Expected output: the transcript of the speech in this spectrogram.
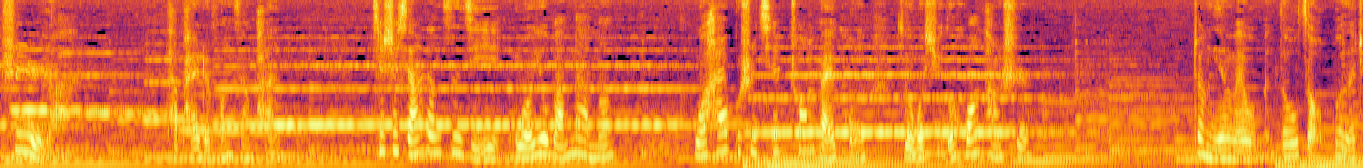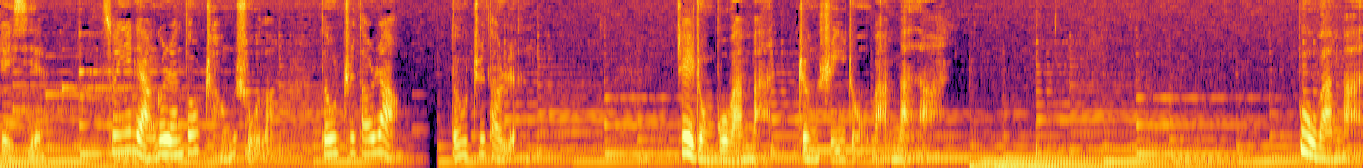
是啊，他拍着方向盘。其实想想自己，我又完满吗？我还不是千疮百孔，做过许多荒唐事。正因为我们都走过了这些，所以两个人都成熟了，都知道让，都知道忍。这种不完满，正是一种完满啊！不完满，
